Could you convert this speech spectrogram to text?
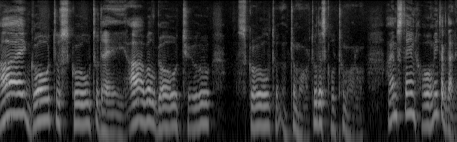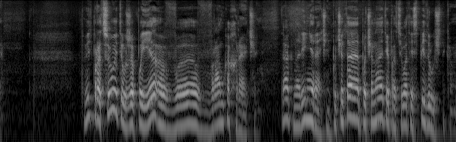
I go to school today. I will go to school to, tomorrow. To the school tomorrow. I'm staying home і так далі. То Відпрацьовуйте вже в, в рамках речень. Так, на рівні речень. Почитає, починаєте працювати з підручниками.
